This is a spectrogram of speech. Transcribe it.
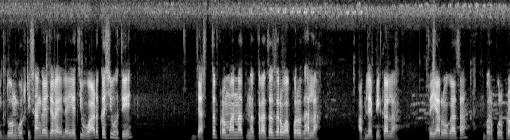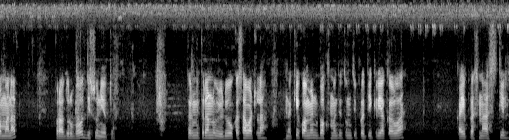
एक दोन गोष्टी सांगायच्या राहिल्या. याची वाढ कशी होते? जास्त प्रमाणात नत्राचा जर वापर झाला आपल्या पिकाला तर या रोगाचा भरपूर प्रमाणात प्रादुर्भाव दिसून येतो. तर मित्रांनो व्हिडिओ कसा वाटला? नक्की कॉमेंट बॉक्समध्ये तुमची प्रतिक्रिया कळवा. काही प्रश्न असतील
